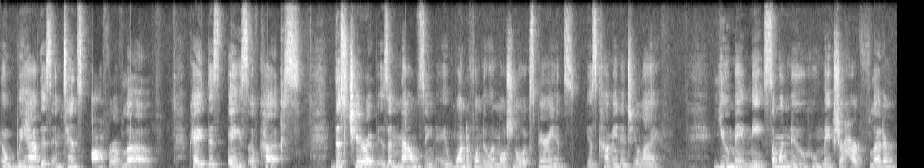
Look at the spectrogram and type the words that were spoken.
And we have this intense offer of love, okay? This Ace of Cups. This cherub is announcing a wonderful new emotional experience is coming into your life. You may meet someone new who makes your heart flutter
